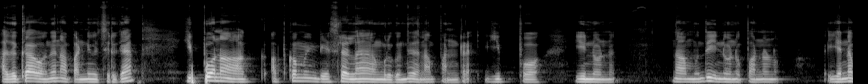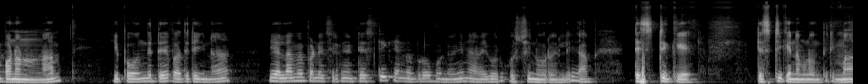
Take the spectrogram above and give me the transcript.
அதுக்காக வந்து நான் பண்ணி வச்சுருக்கேன். இப்போது நான் அப் அப்கமிங் டேஸ்லலாம் உங்களுக்கு வந்து இதெல்லாம் பண்ணுறேன் இப்போது இன்னொன்று நாம் வந்து இன்னொன்று பண்ணணும். என்ன பண்ணணும்னா இப்போ வந்துட்டு பார்த்துட்டிங்கன்னா எல்லாமே பண்ணி வச்சுருக்கேன். டெஸ்ட்டுக்கு என்ன ப்ரூவ் பண்ணுவீங்க? நிறைய ஒரு கொஸ்டின் வரும் இல்லையா? டெஸ்ட்டுக்கு. டெஸ்ட்டுக்கு என்ன பண்ணுவோம் தெரியுமா?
